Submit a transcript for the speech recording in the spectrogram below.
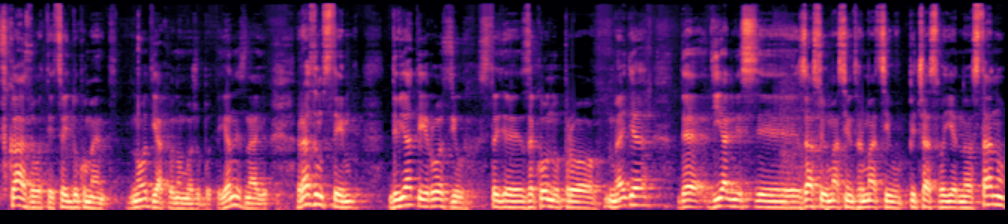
вказувати цей документ. Ну от як воно може бути? Я не знаю. Разом з тим, дев'ятий розділ е, закону про медіа, де діяльність е, засобів масової інформації під час воєнного стану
